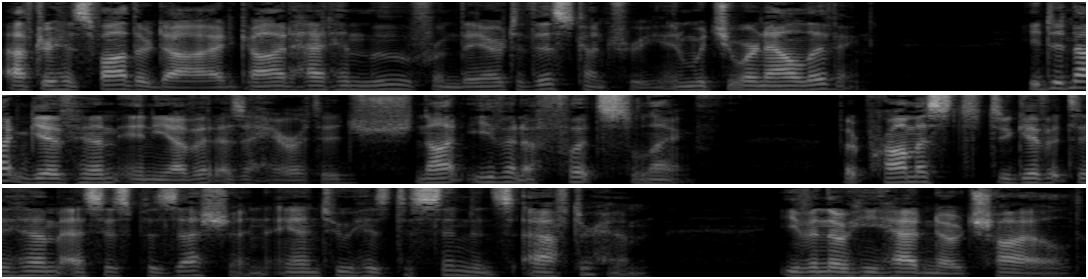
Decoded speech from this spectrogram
After his father died, God had him move from there to this country in which you are now living. He did not give him any of it as a heritage, not even a foot's length, but promised to give it to him as his possession and to his descendants after him, even though he had no child.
